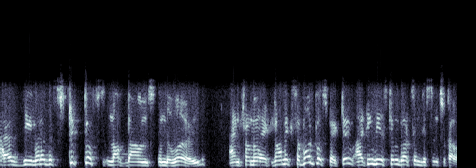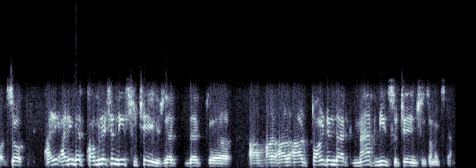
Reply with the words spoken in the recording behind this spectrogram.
has the one of the strictest lockdowns in the world. And from an economic support perspective, I think we have still got some distance to cover. So I think I think that combination needs to change. That that uh, our, our, our point in that map needs to change to some extent.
